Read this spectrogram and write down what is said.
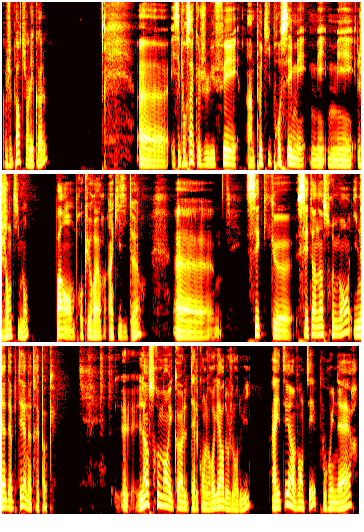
que je porte sur l'école, euh, et c'est pour ça que je lui fais un petit procès, mais, mais, mais gentiment, pas en procureur inquisiteur, euh, c'est que c'est un instrument inadapté à notre époque. Le- L'instrument école tel qu'on le regarde aujourd'hui a été inventé pour une ère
